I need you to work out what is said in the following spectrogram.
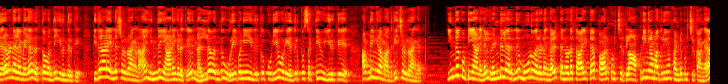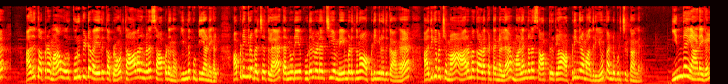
திரவ நிலைமையில ரத்தம் வந்து இருந்திருக்கு. இதனால என்ன சொல்றாங்கன்னா இந்த யானைகளுக்கு நல்ல வந்து உறைபனியை எதிர்க்கக்கூடிய ஒரு எதிர்ப்பு சக்தி இருக்கு அப்படிங்கிற மாதிரி சொல்றாங்க. இந்த குட்டி யானைகள் ரெண்டுல இருந்து மூணு வருடங்கள் தன்னோட தாயிட்ட பால் குடிச்சிருக்கலாம் அப்படிங்கிற மாதிரியும் கண்டுபிடிச்சிருக்காங்க. அதுக்கப்புறமா ஒரு குறிப்பிட்ட வயதுக்கு அப்புறம் தாவரங்களை சாப்பிடணும் இந்த குட்டி யானைகள் அப்படிங்கிற பட்சத்தில் தன்னுடைய குடல் வளர்ச்சியை மேம்படுத்தணும் அப்படிங்கிறதுக்காக அதிகபட்சமாக ஆரம்ப காலகட்டங்களில் மலங்களை சாப்பிட்ருக்கலாம் அப்படிங்கிற மாதிரியும் கண்டுபிடிச்சிருக்காங்க. இந்த யானைகள்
